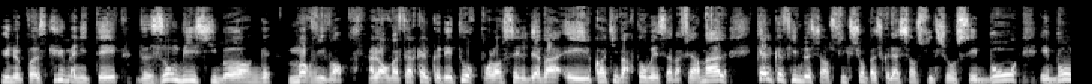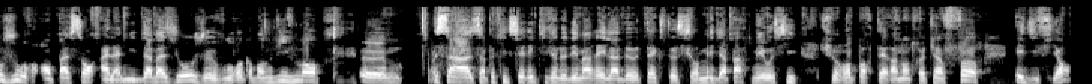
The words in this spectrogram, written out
une post-humanité de zombies cyborgs morts-vivants. Alors on va faire quelques détours pour lancer le débat et quand il va retomber, ça va faire mal. Quelques films de science-fiction parce que la science-fiction c'est bon. Et bonjour en passant à l'ami Damasio, je vous recommande vivement euh, sa, sa petite série qui vient de démarrer là de textes sur Mediapart, mais aussi sur Reporter, un entretien fort édifiant.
